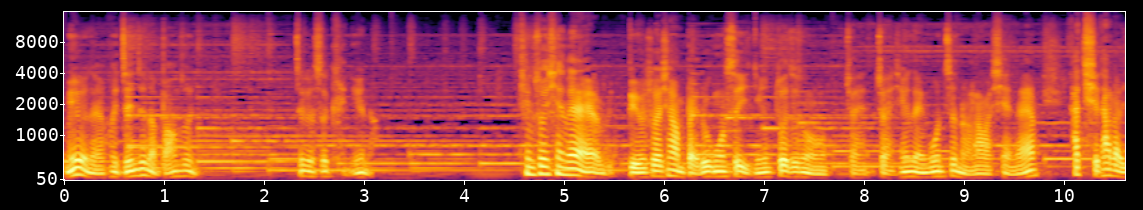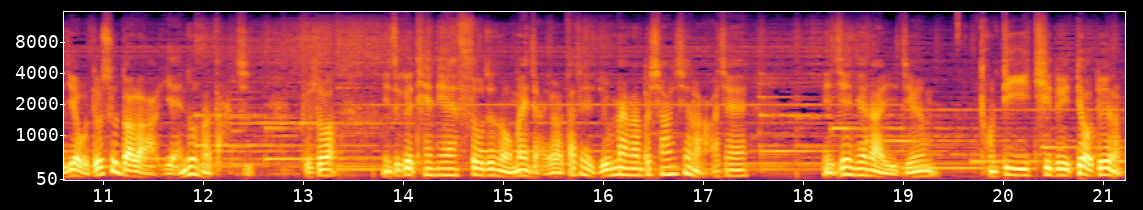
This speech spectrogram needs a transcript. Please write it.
没有人会真正的帮助你，这个是肯定的。听说现在，比如说像百度公司已经做这种转转型人工智能了，显然它其他的业务都受到了严重的打击。比如说，你这个天天搜这种卖假药，大家也就慢慢不相信了，而且也渐渐的已经从第一梯队掉队了嘛。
